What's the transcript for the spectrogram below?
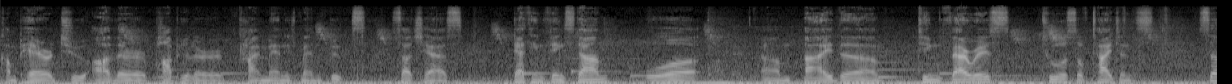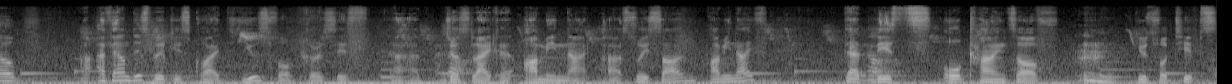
compared to other popular time management books, such as Getting Things Done or um, by the Tim Ferriss, Tools of Titans. So I found this book is quite useful because it's uh, just like an army knife, a Swiss army knife that lists all kinds of useful tips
